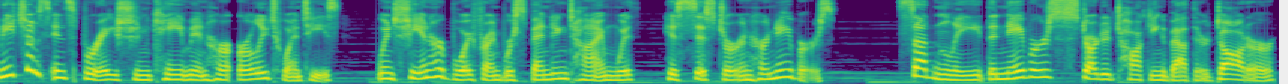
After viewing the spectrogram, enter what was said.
Meacham's inspiration came in her early 20s when she and her boyfriend were spending time with his sister and her neighbors. Suddenly, the neighbors started talking about their daughter,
